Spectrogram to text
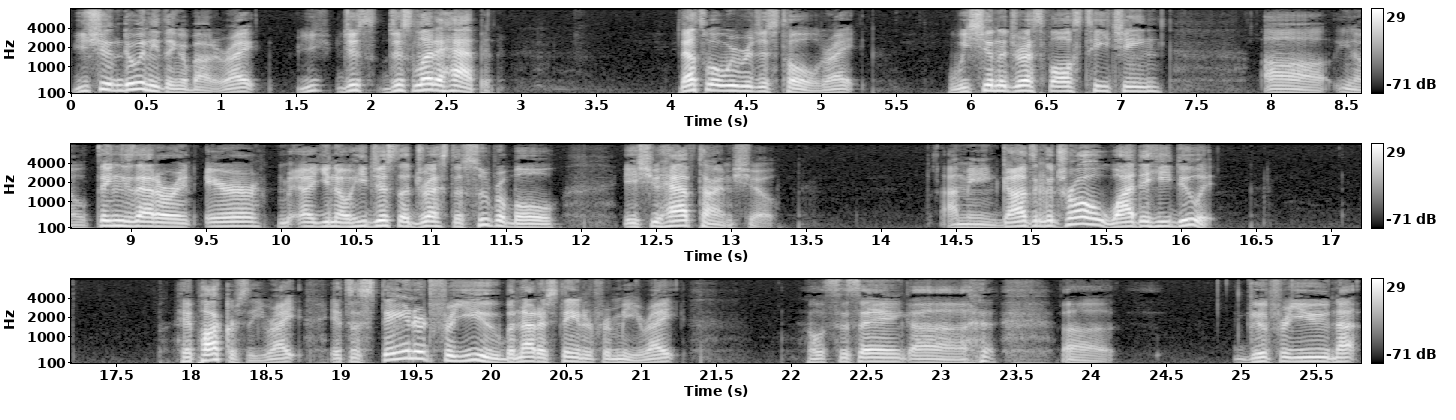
you shouldn't do anything about it, right? You just just let it happen. That's what we were just told, right? We shouldn't address false teaching, uh, you know, things that are in error. Uh, you know, he just addressed the Super Bowl issue halftime show. I mean, God's in control. Why did he do it? Hypocrisy, right? It's a standard for you, but not a standard for me, right? What's the saying? Uh, uh, good for you, not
